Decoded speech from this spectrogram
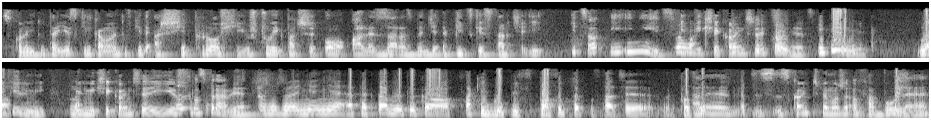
Z kolei tutaj jest kilka momentów, kiedy aż się prosi. Już człowiek patrzy, o, ale zaraz będzie epickie starcie. I, i co? I, i nic. No Filmik się kończy, koniec. I filmik. No. Filmik. No. Filmik się kończy i już po sprawie. Że nie, nie efektowny, tylko w taki głupi sposób te postacie. Ale skończmy może o fabule,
